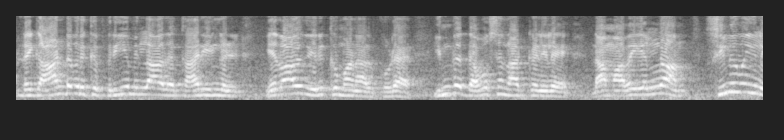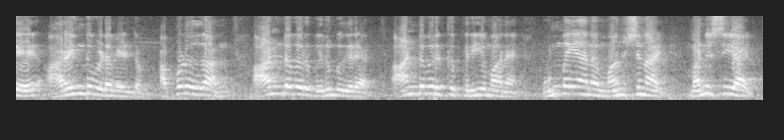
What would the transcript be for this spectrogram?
இன்றைக்கு ஆண்டவருக்கு பிரியமில்லாத காரியங்கள் ஏதாவது இருக்குமானால் கூட இந்த தவச நாட்களிலே நாம் அதையெல்லாம் சிலுவையிலே அறைந்து விட வேண்டும். அப்பொழுதுதான் ஆண்டவர் விரும்புகிற ஆண்டவருக்கு பிரியமான உண்மையான மனுஷனாய் மனுஷியாய்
